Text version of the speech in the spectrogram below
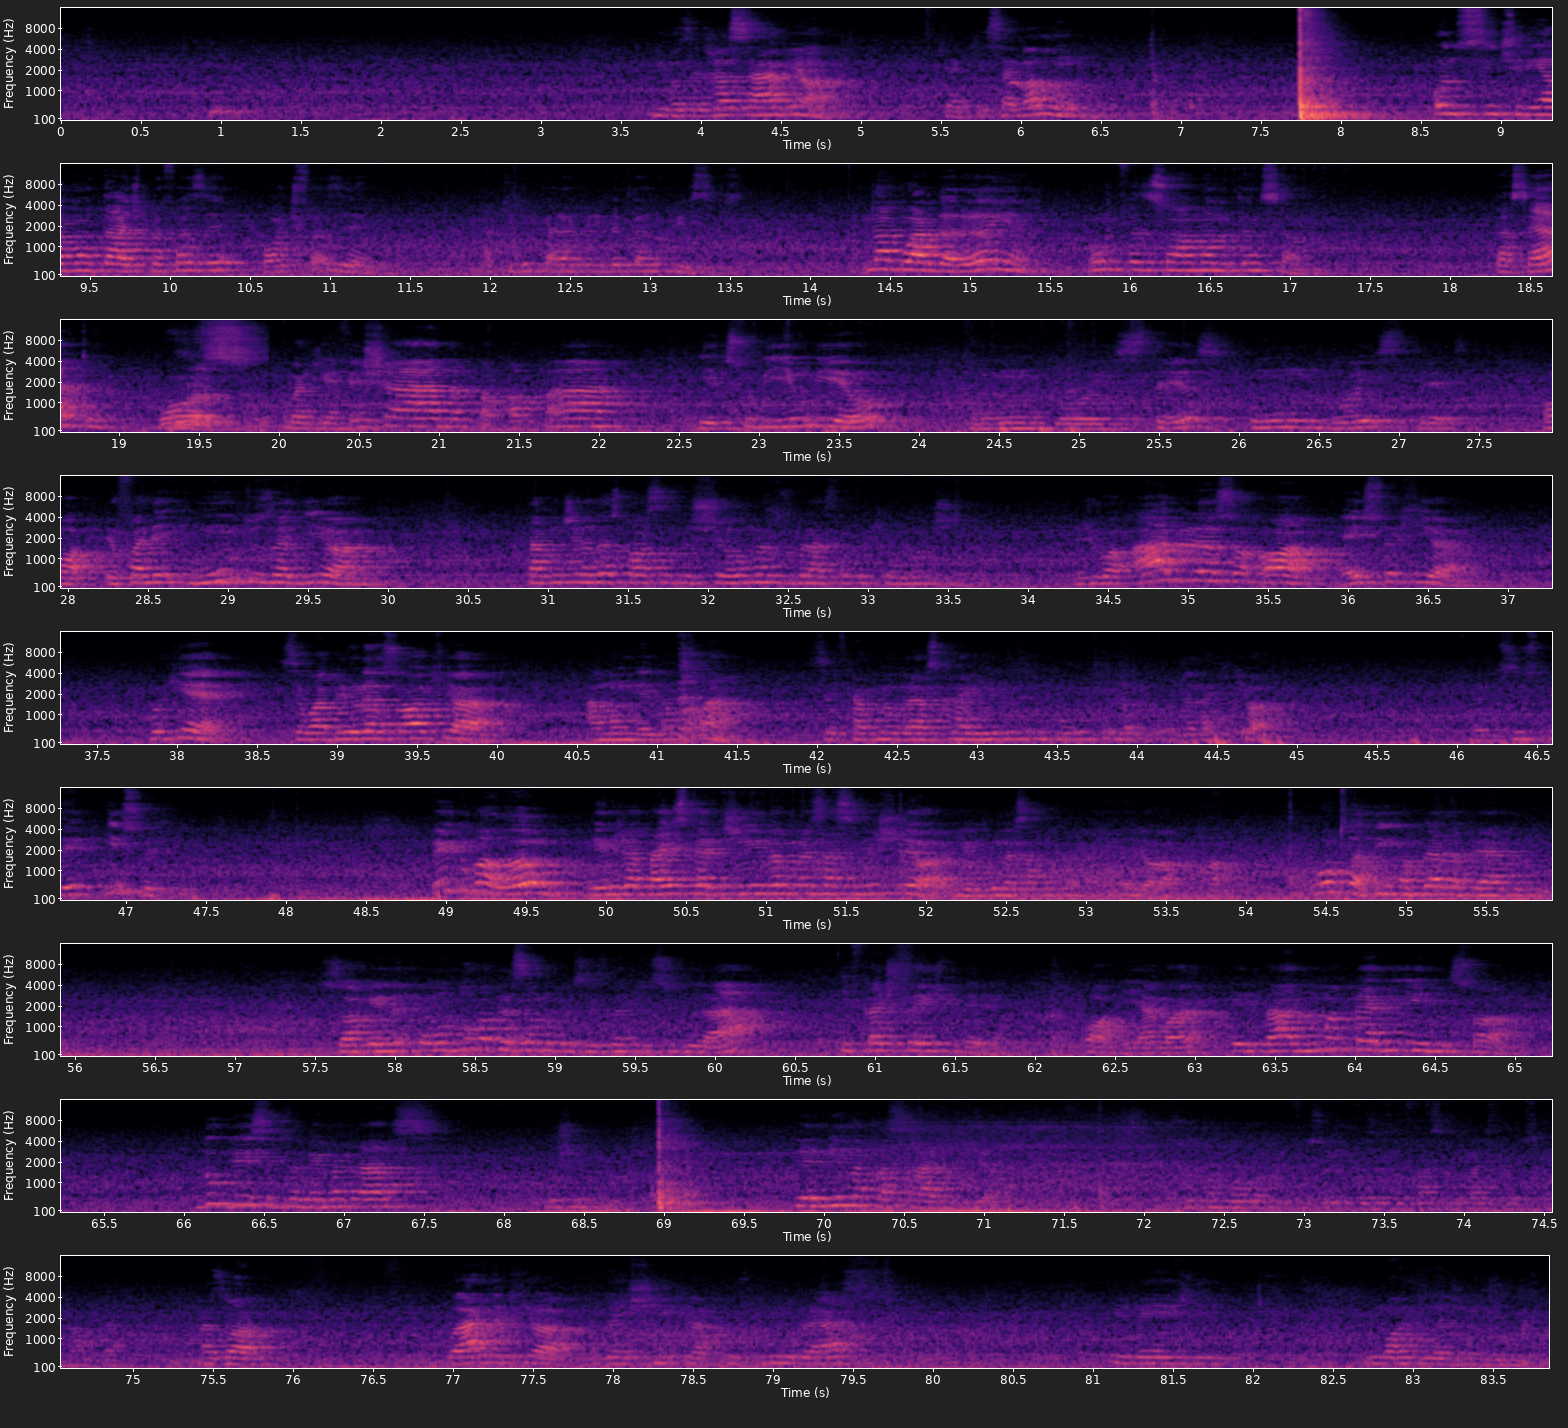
E vocês já sabem, ó, que aqui sai balão. Quando se sentirem à vontade para fazer, pode fazer. Aqui do pé na avenida, pé no bíceps. Na guarda-aranha, vamos fazer só uma manutenção. Tá certo? Nossa. Guardinha fechada, pá, pá, pá. E ele subiu e eu. Um, dois, três. Um, dois, três. Ó, eu falei, muitos ali, ó, estavam tirando as costas do chão, mas os braços estavam aqui, um montinho. Eu digo, ó, abre olha só, ó, é isso aqui, ó. Porque Se eu abrir o lençol aqui, ó, a mão dele vai pra lá. Se eu ficar com o meu braço caído, eu vou aqui, ó, já tá aqui, ó. Eu preciso ter isso daqui. Feito o balão, ele já está espertinho e vai começar a se mexer, ó. E eu vou começar a acompanhar ele, ó. Opa, tem uma perna perto aqui. Só que ainda, eu não estou com a pressão que eu preciso tanto de segurar e ficar de frente para ele. Ó, e agora ele está numa perninha ali só. Do bíceps vem para trás. Termina a passagem aqui, ó. Sou tão boa professor de vocês, eu faço mais profissional, tá? Mas ó, guarda aqui, ó, o ganchinho aqui, ó, costura o braço e vem aqui e morre do ladinho do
